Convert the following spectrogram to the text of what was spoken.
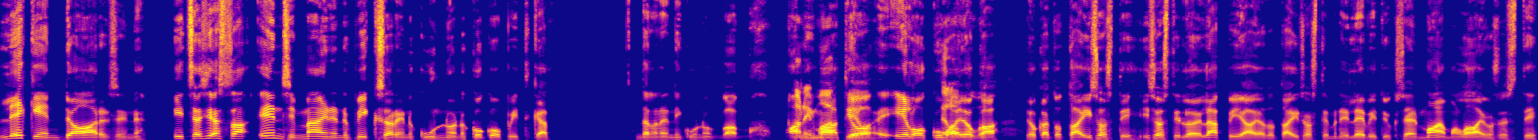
legendaarisin, itse asiassa ensimmäinen Pixarin kunnon koko pitkä tällainen niin kuin, animaatio, Animaatio. elokuva, Elokuva. joka, joka tota, isosti, isosti löi läpi ja, ja tota, isosti meni levitykseen maailmanlaajuisesti.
